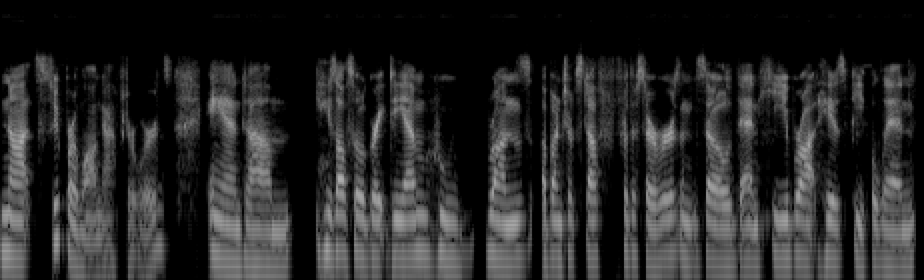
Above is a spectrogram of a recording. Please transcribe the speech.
not super long afterwards. And um, he's also a great DM who runs a bunch of stuff for the servers. And so then he brought his people in.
